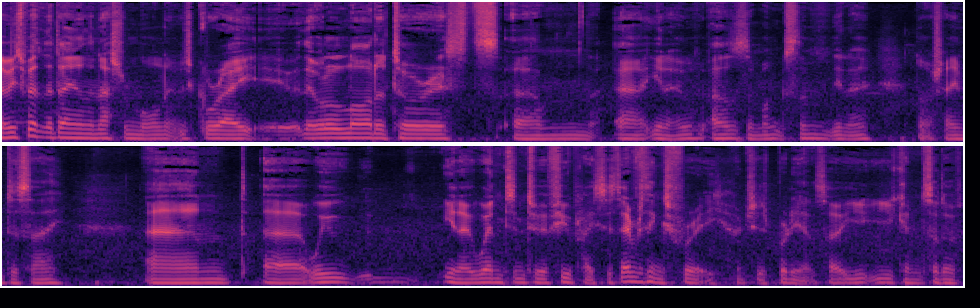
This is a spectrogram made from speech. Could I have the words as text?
So we spent the day on the National Mall, and it was great. There were a lot of tourists, um, uh, you know, us amongst them. You know, not ashamed to say. And uh, we, you know, went into a few places. Everything's free, which is brilliant. So you, you can sort of,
